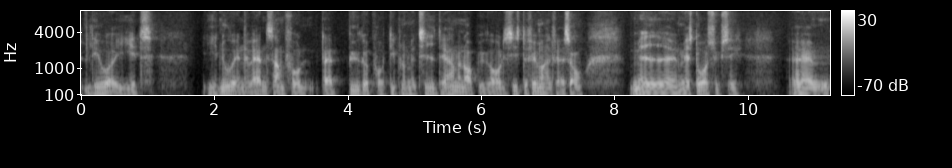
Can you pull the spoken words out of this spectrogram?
lever i et, i et nuværende verdenssamfund, der bygger på diplomatiet. Det har man opbygget over de sidste 75 år med, øh, med stor succes. Øhm,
